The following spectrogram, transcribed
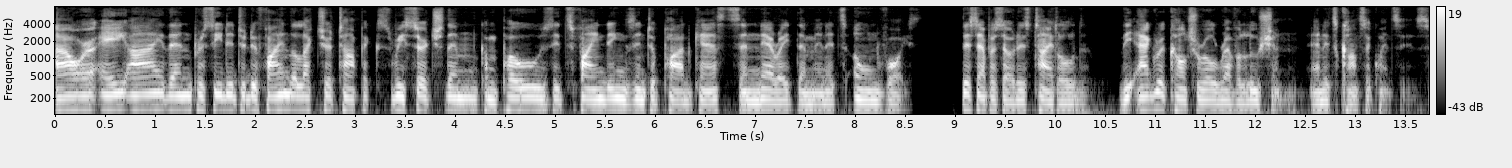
Our AI then proceeded to define the lecture topics, research them, compose its findings into podcasts, and narrate them in its own voice. This episode is titled the Agricultural Revolution and its Consequences.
